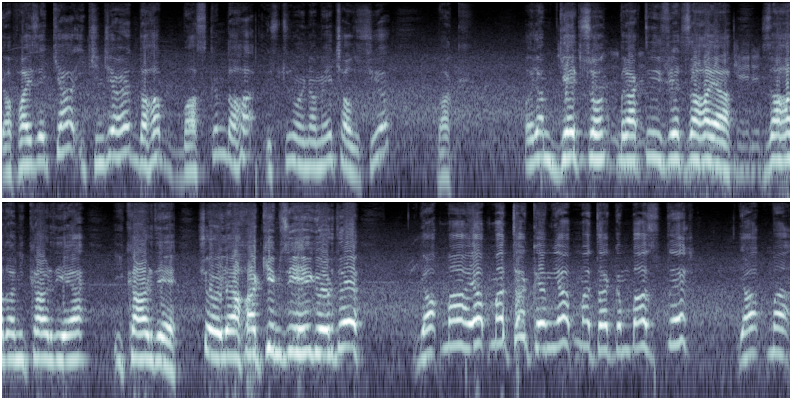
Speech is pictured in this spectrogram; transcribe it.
Yapay zeka ikinci yarı daha baskın, daha üstün oynamaya çalışıyor. Bak. Hocam Getson bıraktı Wilfred Zaha'ya. Zaha'dan Icardi'ye. Icardi. Şöyle Hakim Ziyech'i gördü. Yapma yapma takım yapma takım bastır. Yapma.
